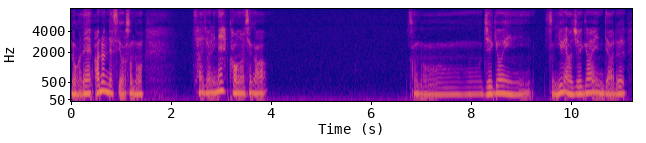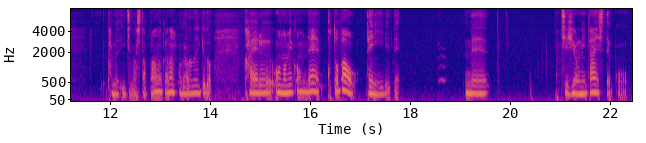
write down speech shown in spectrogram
のがねあるんですよ。その最初にね顔なしがその従業員その湯屋の従業員である多分一番下っ端なのかなわからないけどカエルを飲み込んで言葉を手に入れて。で千尋に対してこう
